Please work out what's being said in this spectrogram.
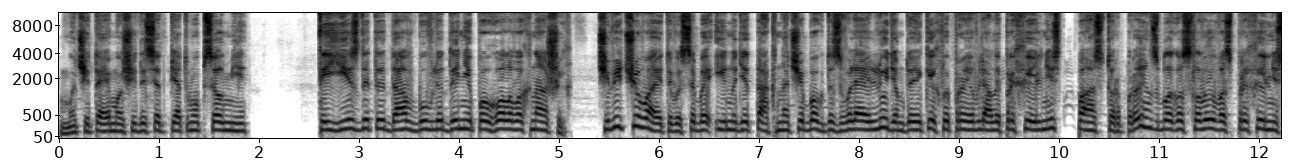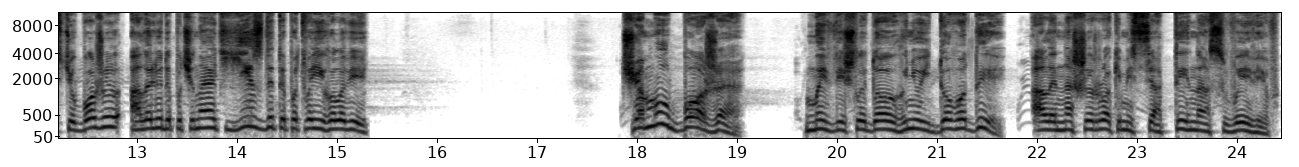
Ми читаємо у 65-му псалмі. Ти їздити дав був людині по головах наших. Чи відчуваєте ви себе іноді так, наче Бог дозволяє людям, до яких ви проявляли прихильність? Пастор принц благословив вас прихильністю Божою, але люди починають їздити по твоїй голові. Чому, Боже? Ми ввійшли до огню й до води, але на широкі місця ти нас вивів.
